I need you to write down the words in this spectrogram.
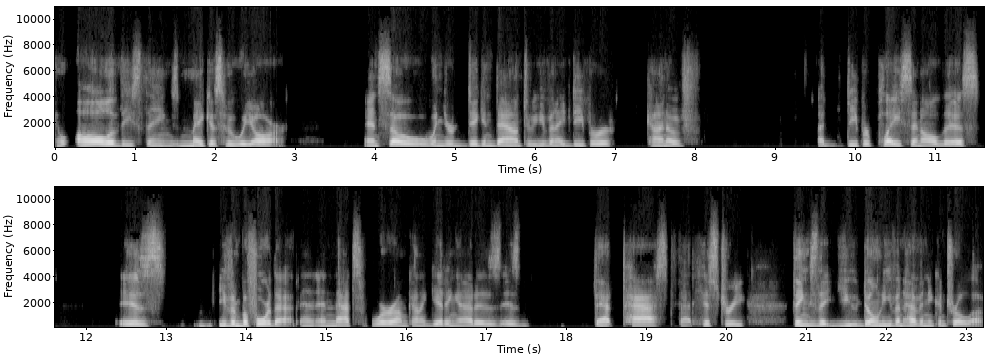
you know, all of these things make us who we are. And so when you're digging down to even a deeper kind of a deeper place in all this is even before that. And and that's where i'm kind of getting at is is that past that history things that you don't even have any control of.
